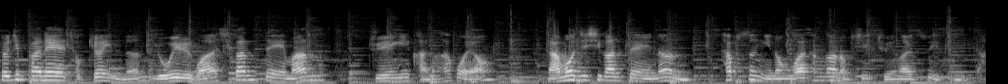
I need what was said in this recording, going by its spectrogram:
표지판에 적혀 있는 요일과 시간대에만 주행이 가능하고요. 나머지 시간대에는 탑승 인원과 상관없이 주행할 수 있습니다.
